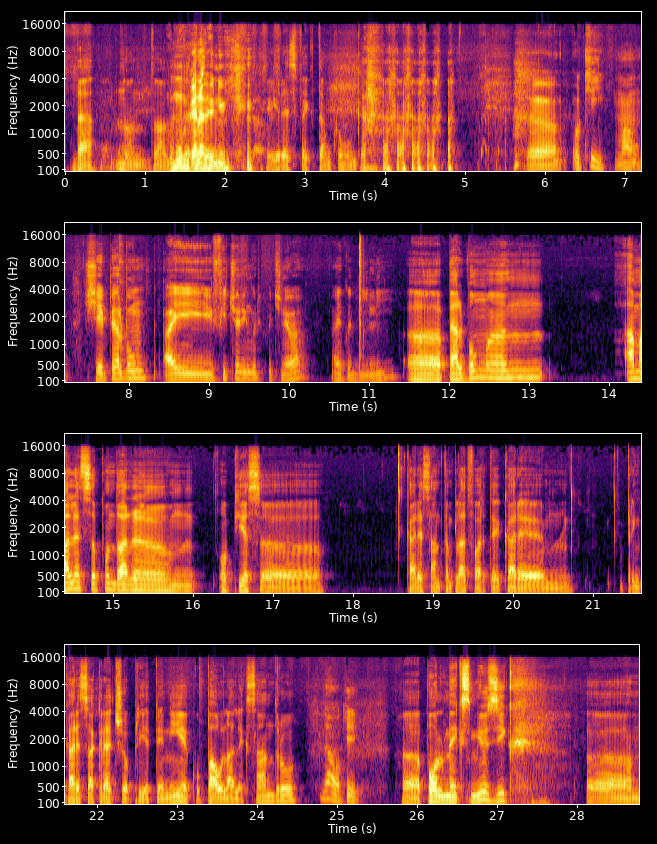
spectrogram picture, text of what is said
Da, nu, Cu doamne, munca n-avea nimic. îi respectăm cu munca. Uh, ok, mamă. Și pe album ai featuring-uri cu cineva? Ai cu Dili? Uh, pe album uh, am ales să pun doar uh, o piesă care s-a întâmplat foarte, care, um, prin care s-a creat și o prietenie cu Paul Alexandru. Da, ok. Uh, Paul Makes Music, uh,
